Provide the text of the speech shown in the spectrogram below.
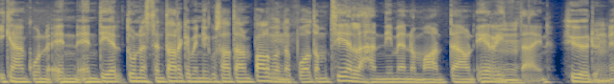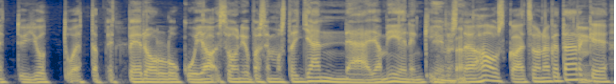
ikään kuin, en, en tiedä, tunne sen tarkemmin niin kuin saatan palvontapuolta, mm. mutta siellähän nimenomaan tämä on erittäin mm. hyödynnetty mm. juttu, että, että pedon luku ja se on jopa semmoista jännää ja mielenkiintoista Niinpä. ja hauskaa, että se on aika tärkeä mm.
